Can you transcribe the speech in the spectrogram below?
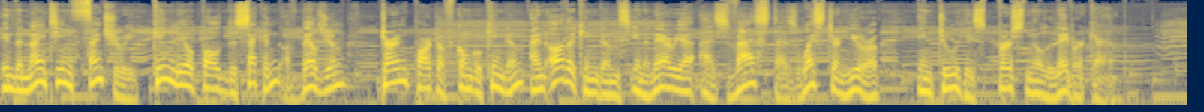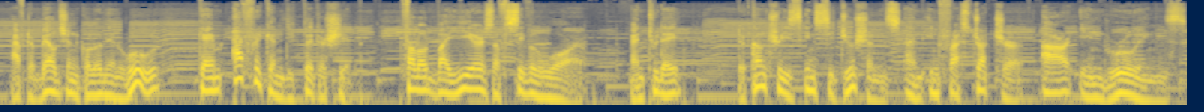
In the 19th century, King Leopold II of Belgium turned part of Congo Kingdom and other kingdoms in an area as vast as Western Europe into his personal labor camp. After Belgian colonial rule came African dictatorship, followed by years of civil war. And today, the country's institutions and infrastructure are in ruins.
